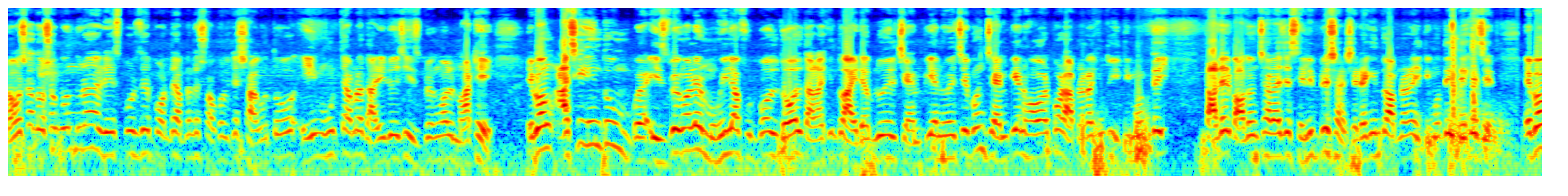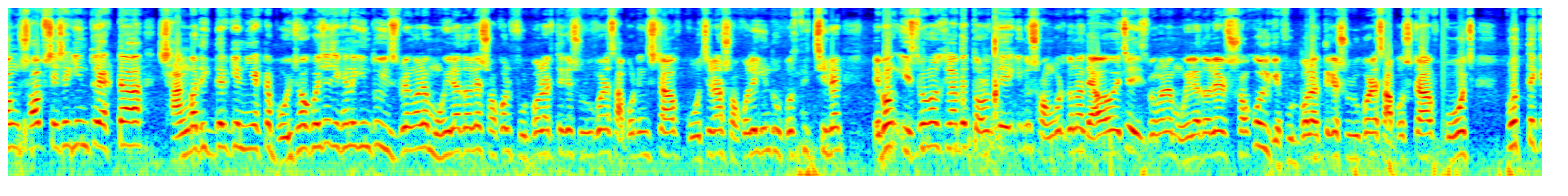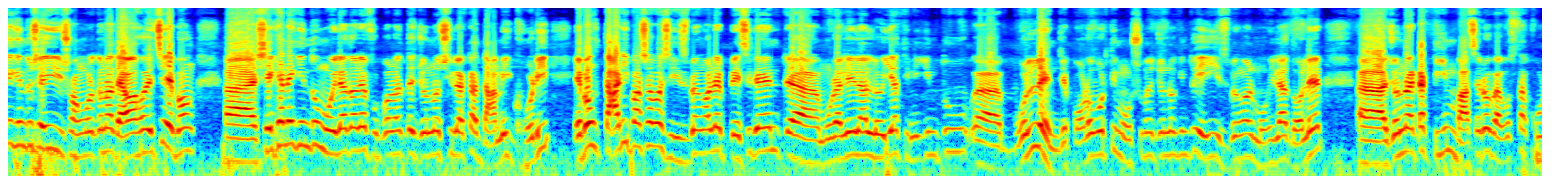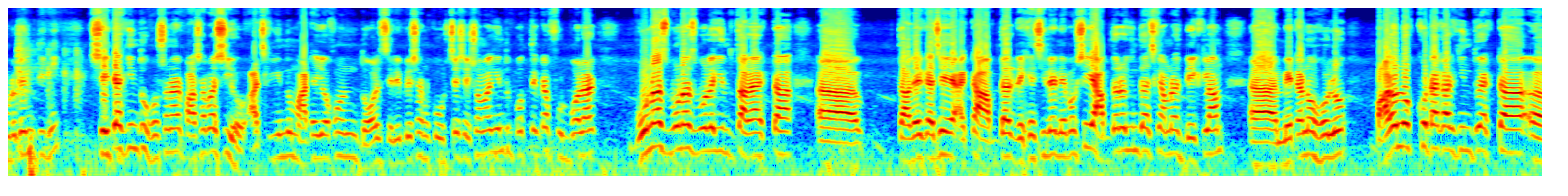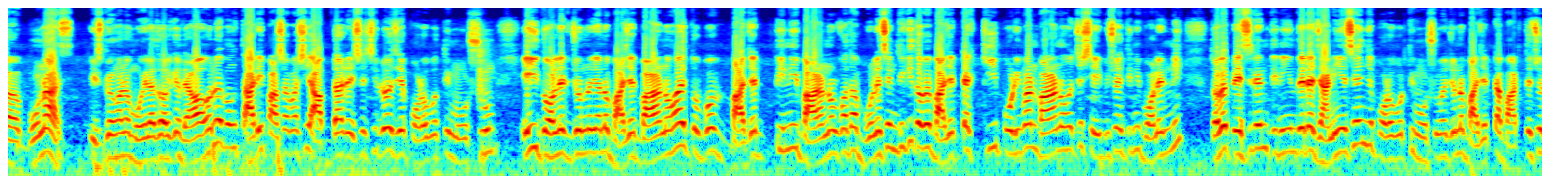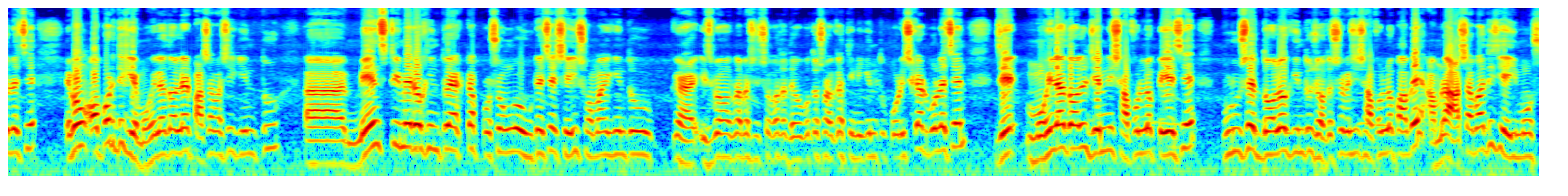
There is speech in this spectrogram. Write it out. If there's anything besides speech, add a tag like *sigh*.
নমস্কার দর্শক বন্ধুরা, রেস স্পোর্টসের পর্দায় আপনাদের সকলকে স্বাগত। এই মুহূর্তে আমরা দাঁড়িয়ে রয়েছি ইস্টবেঙ্গল মাঠে এবং আজকে কিন্তু ইস্টবেঙ্গলের মহিলা ফুটবল দল, তারা কিন্তু আইডাব্লিউএল চ্যাম্পিয়ন হয়েছে এবং চ্যাম্পিয়ন হওয়ার পর আপনারা কিন্তু ইতিমধ্যেই তাদের বাদন ছাড়া যে সেলিব্রেশন সেটা কিন্তু আপনারা ইতিমধ্যেই দেখেছেন। এবং সব শেষে কিন্তু একটা সাংবাদিকদেরকে নিয়ে একটা বৈঠক হয়েছে, যেখানে কিন্তু ইস্টবেঙ্গলের মহিলা দলের সকল ফুটবলার থেকে শুরু করে সাপোর্টিং স্টাফ কোচরা সকলেই কিন্তু উপস্থিত ছিলেন। এবং ইস্টবেঙ্গল ক্লাবের তরফ থেকে কিন্তু সংবর্ধনা দেওয়া হয়েছে ইস্টবেঙ্গলের মহিলা দলের সকলকে ফুটবলার থেকে শুরু করে সাপোর্ট স্টাফ কোচ প্রত্যেককে কিন্তু সেই সংবর্ধনা দেওয়া হয়েছে। এবং সেখানে কিন্তু মহিলা দলের ফুটবলারদের জন্য ছিল একটা দামি ঘড়ি। এবং তারই পাশাপাশি ইস্টবেঙ্গলের প্রেসিডেন্ট মুরালিলাল লইয়া তিনি কিন্তু বললেন যে পরবর্তী মৌসুমের জন্য কিন্তু এই ইস্টবেঙ্গল মহিলা দলের জন্য একটা টিম বাসেরও ব্যবস্থা করবেন তিনি। সেটা কিন্তু ঘোষণার পাশাপাশিও আজকে কিন্তু মাঠে যখন দল সেলিব্রেশন করছে সেই সময় কিন্তু প্রত্যেকটা ফুটবলার বোনাস বোনাস বলে কিন্তু তারা একটা তাদের কাছে একটা আবদার রেখেছিলেন এবং সেই আবদারও কিন্তু আজকে আমরা দেখলাম মেটানো হলো। বারো লক্ষ টাকার কিন্তু একটা বোনাস ইস্টবেঙ্গলের মহিলা দলকে দেওয়া হলো এবং তারই পাশাপাশি আবদার এসেছিল যে পরবর্তী মরশুম এই দলের জন্য যেন বাজেট বাড়ানো হয়। তবু বাজেট তিনি বাড়ানোর কথা বলেছেন ঠিকই, তবে বাজেটটা কি পরিমাণ বাড়ানো হচ্ছে সেই বিষয়ে তিনি বলেননি। তবে প্রেসিডেন্ট তিনি কিন্তু এটা জানিয়েছেন যে পরবর্তী মরশুমের জন্য বাজেটটা বাড়তে চলেছে এবং অপরদিকে মহিলা দলের পাশাপাশি কিন্তু মেন্স টিমেরও কিন্তু একটা প্রসঙ্গ উঠেছে। সেই সময় কিন্তু ইস্টবেঙ্গল ক্লাবের শীর্ষকতা দেবব্রত সরকার তিনি কিন্তু পরিষ্কার বলেছেন যে মহিলা দল যেমনি সাফল্য পেয়েছে, পুরুষের দলও কিন্তু যথেষ্ট বেশি সাফল্য পাবে। আমরা আশাবাদী যে এই মরশুম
